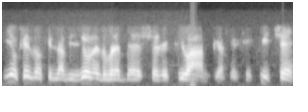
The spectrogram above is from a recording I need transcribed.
io credo che la visione dovrebbe essere più ampia perché qui c'è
